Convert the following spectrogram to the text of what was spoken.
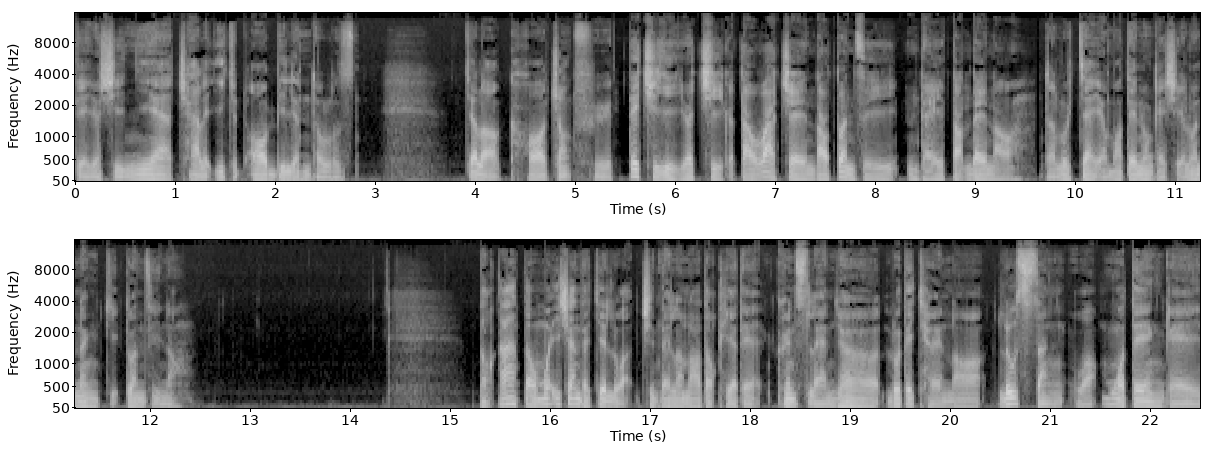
的，要是你查了一点二 billion dollars，叫了靠中府，得去要几个到挖掘老。段子，得等待呢，这路再有没得弄个些路能给段子呢？Tờ lúc chạy ở tỏ cá mỗi chân để lụa là nó kia để Queensland cho lúc tới chờ nó lúc sang và mua tên cái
